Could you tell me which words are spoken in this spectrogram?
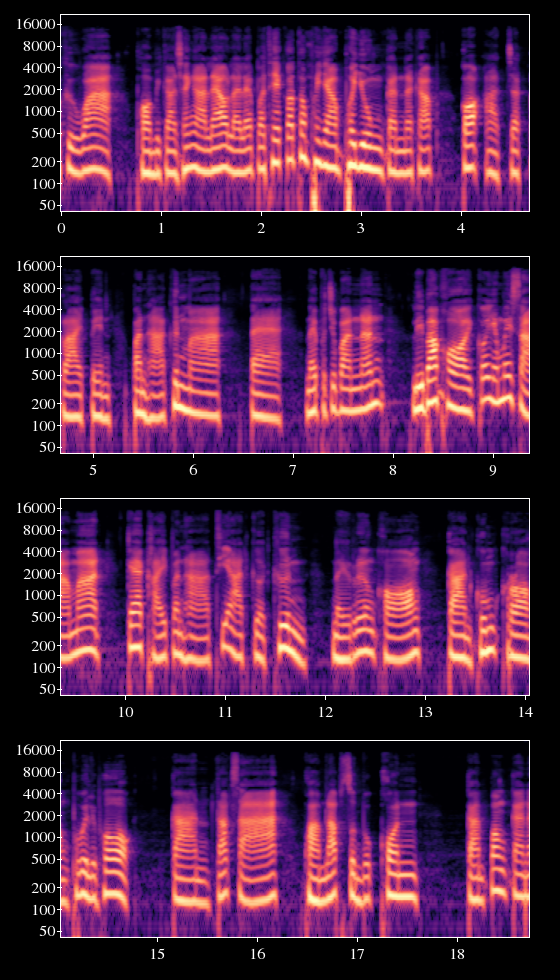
็คือว่าพอมีการใช้งานแล้วหลาย ๆ ประเทศก็ต้องพยายามพยุงกันนะครับ ก็อาจจะกลายเป็นปัญหาขึ้นมา แต่ในปัจจุบันนั้นลีบาคอยก็ยังไม่สามารถแก้ไขปัญหาที่อาจเกิดขึ้นในเรื่องของ การคุ้มครองผู้บริโภค การรักษาความลับส่วนบุคคล การป้องกัน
